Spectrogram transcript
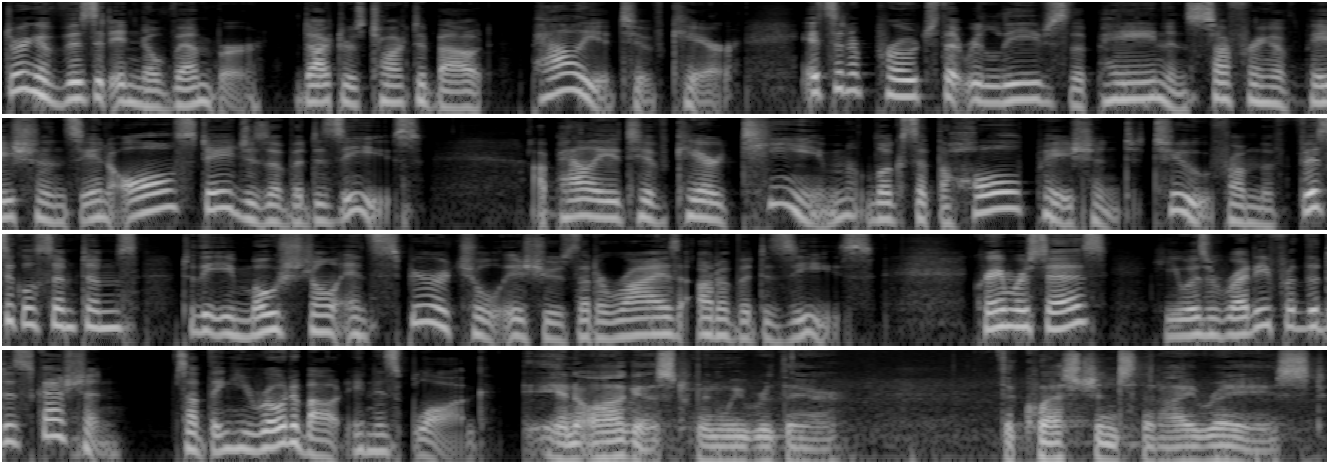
During a visit in November, doctors talked about palliative care. It's an approach that relieves the pain and suffering of patients in all stages of a disease. A palliative care team looks at the whole patient, too, from the physical symptoms to the emotional and spiritual issues that arise out of a disease. Kramer says he was ready for the discussion, something he wrote about in his blog. In August, when we were there, the questions that I raised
